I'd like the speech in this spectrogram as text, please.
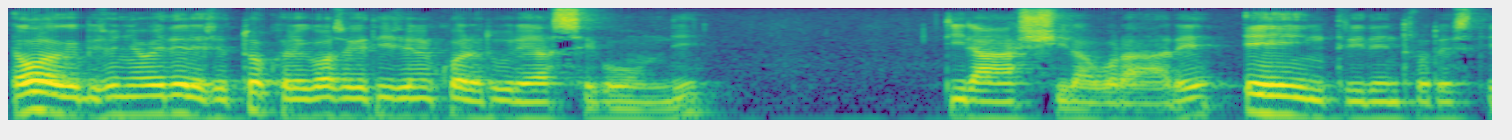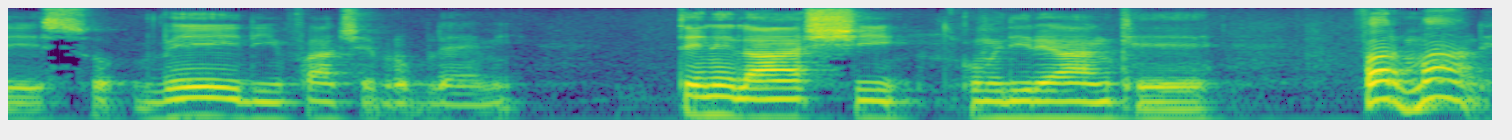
È ora che bisogna vedere se tu a quelle cose che ti dice nel cuore tu le assecondi, ti lasci lavorare, entri dentro te stesso, vedi in faccia i problemi, te ne lasci, come dire, anche far male.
